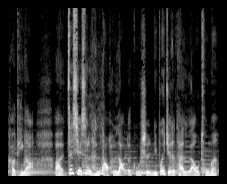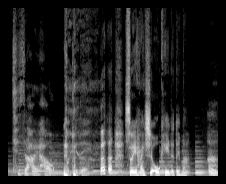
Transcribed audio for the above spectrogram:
好听啊、啊！这些是很老很老的故事，你不会觉得它很老土吗？其实还好，我觉得 所以还是 OK 的，对吗嗯。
